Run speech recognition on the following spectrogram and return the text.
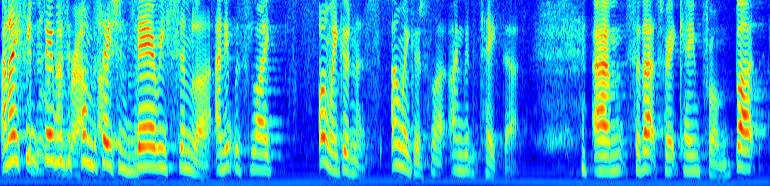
And I think there was a remember outside. conversation very similar, and it was like oh my goodness, oh my goodness, I'm going to take that. um, so that's where it came from. But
